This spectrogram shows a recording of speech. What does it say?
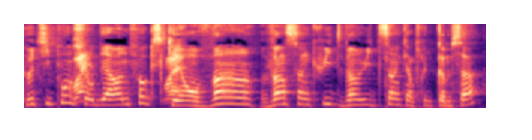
Petit point sur Darren Fox qui est en 20, 25-8, 28-5, un truc comme ça.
